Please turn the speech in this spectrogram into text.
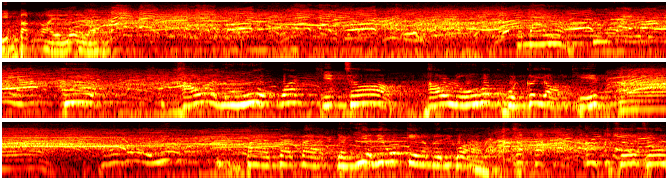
นิดปรับหน่อยเลยเหรอ ไม่ไม่ใหญ่คุณใหญ่ใหญ่คุณทำไมอะ รู้ใจมากเลยนะเอคืออเขาอะรู้ว่าคิดชอบ เขารู้ว่าคุณก็ยอมคิดเขาก็เลยเลือกแปดแปดแปดอย่างนี้อย่าเรียกว่าเกมเลยดีกว่าอะเชิญเชิญ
